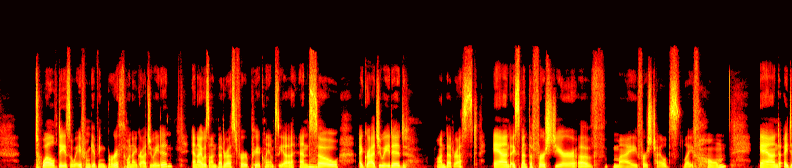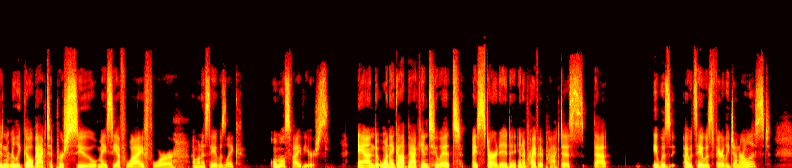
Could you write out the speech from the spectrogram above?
12 days away from giving birth when I graduated, and I was on bed rest for preeclampsia. And Mm. so I graduated on bed rest. And I spent the first year of my first child's life home. And I didn't really go back to pursue my CFY for, I want to say it was like almost five years. And when I got back into it, I started in a private practice that it was, I would say it was fairly generalist.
